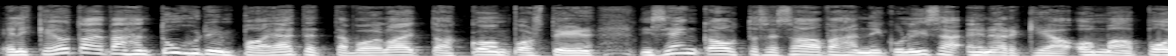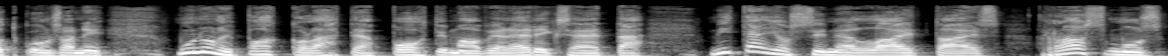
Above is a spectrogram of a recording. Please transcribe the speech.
Eli jotain vähän tuhdimpaa jätettä voi laittaa kompostiin, niin sen kautta se saa vähän niin kuin lisäenergiaa omaa potkunsa, niin mun oli pakko lähteä pohtimaan vielä erikseen, että mitä jos sinne laittaisi Rasmus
